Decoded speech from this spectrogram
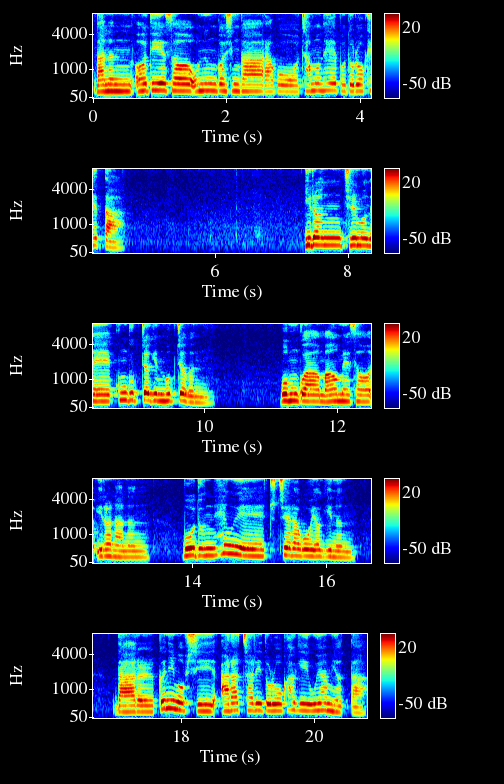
나는 어디에서 오는 것인가 라고 자문해 보도록 했다. 이런 질문의 궁극적인 목적은 몸과 마음에서 일어나는 모든 행위의 주체라고 여기는 나를 끊임없이 알아차리도록 하기 위함이었다.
